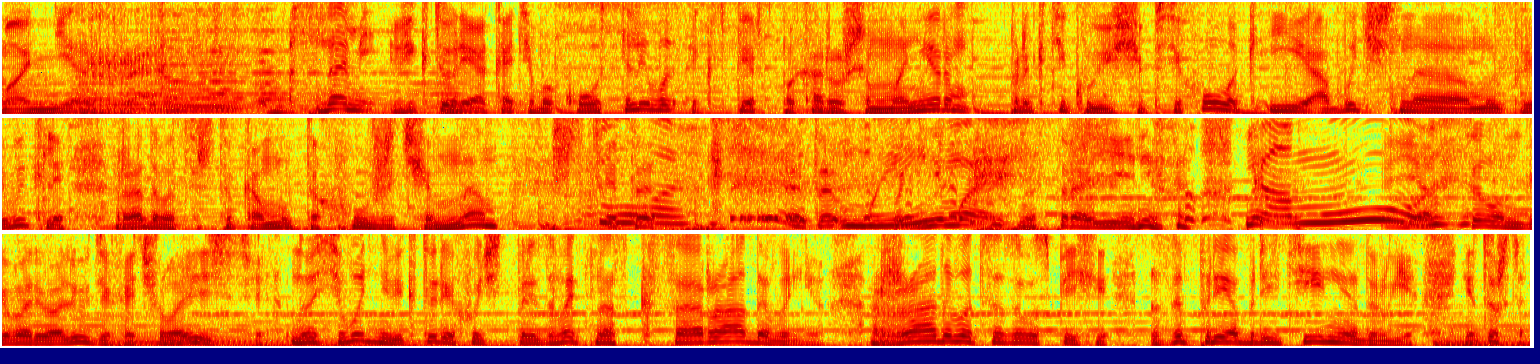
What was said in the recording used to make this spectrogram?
Манера. С нами Виктория Акатьева-Костылева, эксперт по хорошим манерам, практикующий психолог. И обычно мы привыкли радоваться, что кому-то хуже, чем нам. Что? Это, это Мы? поднимает настроение. Ну, Кому? Я в целом говорю о людях, о человечестве. Но сегодня Виктория хочет призывать нас к сорадованию. Радоваться за успехи, за приобретение других. Не то что,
